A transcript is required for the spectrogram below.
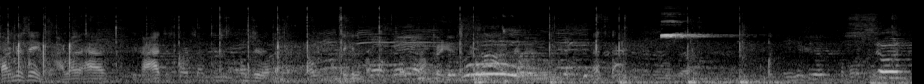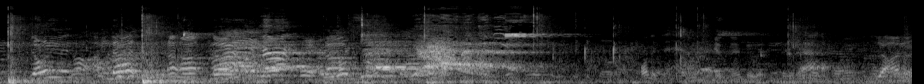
I'm just saying. I'd rather have. If I had to start something from zero, I'm taking LeBron. I'm taking LeBron. That's fine. Don't even. I'm not. Uh-uh. No. I'm not. Holy damn. Getting into it. Yeah, I know.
